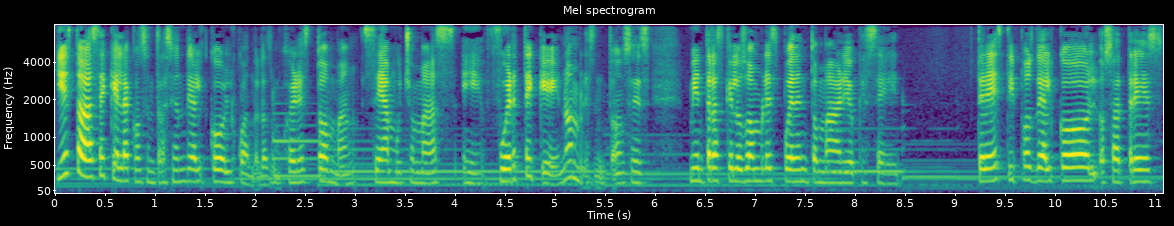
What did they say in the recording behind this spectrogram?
Y esto hace que la concentración de alcohol cuando las mujeres toman sea mucho más eh, fuerte que en hombres. Entonces, mientras que los hombres pueden tomar, yo qué sé, tres tipos de alcohol, o sea, tres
